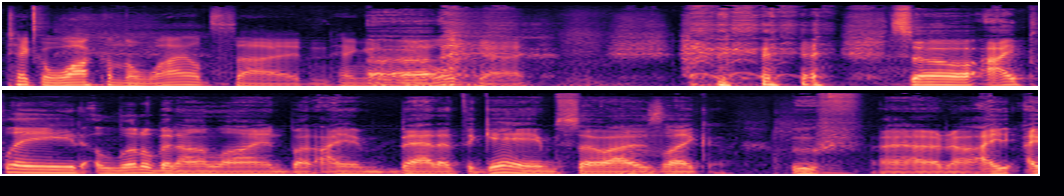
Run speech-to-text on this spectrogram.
take a walk on the wild side and hang out with Uh, the old guy? so I played a little bit online, but I am bad at the game. So I was like, oof, I don't know. I, I,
